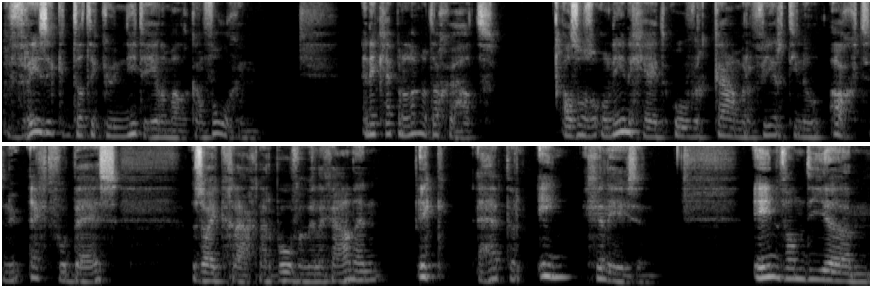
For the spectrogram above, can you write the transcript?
vrees ik dat ik u niet helemaal kan volgen. En ik heb een lange dag gehad. Als onze oneenigheid over kamer 1408 nu echt voorbij is, zou ik graag naar boven willen gaan en ik heb er één gelezen. Eén van die, uh,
